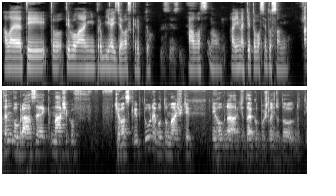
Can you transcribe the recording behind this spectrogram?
ale ty, to, ty volání probíhají z JavaScriptu. Jasně, jasně. A, vlast, no, a jinak je to vlastně to samé. A ten obrázek máš jako v, v JavaScriptu, nebo to máš v těch knihovnách, že to jako pošleš do, toho, do té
